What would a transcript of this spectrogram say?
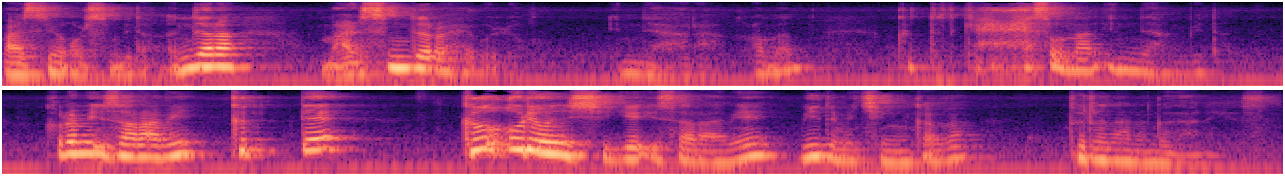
말씀이 옳습니다. 언제나 말씀대로 해보려고 인내하라. 그러면 그때 계속 난 인내합니다. 그러면 이 사람이 그때 그 어려운 시기에 이 사람의 믿음의 진가가 드러나는 것 아니겠어요?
